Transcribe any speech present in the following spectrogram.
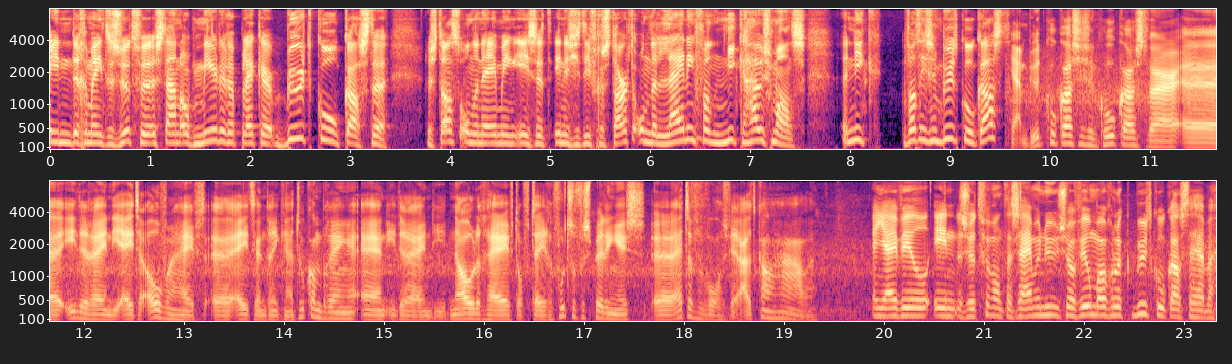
In de gemeente Zutphen staan op meerdere plekken buurtkoelkasten. De stadsonderneming is het initiatief gestart onder leiding van Niek Huismans. En Niek, wat is een buurtkoelkast? Ja, een buurtkoelkast is een koelkast waar eh, iedereen die eten over heeft, eh, eten en drinken naartoe kan brengen. En iedereen die het nodig heeft of tegen voedselverspilling is, eh, het er vervolgens weer uit kan halen. En jij wil in Zutphen, want daar zijn we nu, zoveel mogelijk buurtkoelkasten hebben.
